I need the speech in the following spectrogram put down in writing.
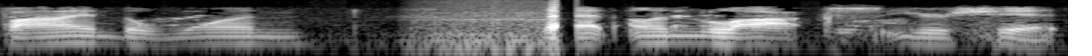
find the one that unlocks your shit.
